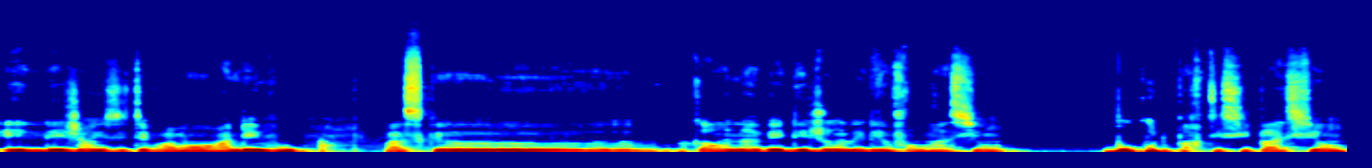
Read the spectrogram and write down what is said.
Et les gens, ils étaient vraiment au rendez-vous. Parce que quand on avait des journées d'information, beaucoup de participation,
